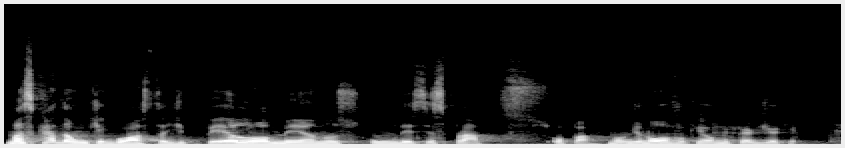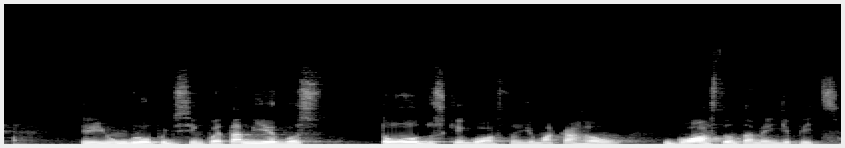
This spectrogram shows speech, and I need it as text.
Mas cada um que gosta de pelo menos um desses pratos Opa, vamos de novo que eu me perdi aqui. Em um grupo de 50 amigos, todos que gostam de macarrão gostam também de pizza.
